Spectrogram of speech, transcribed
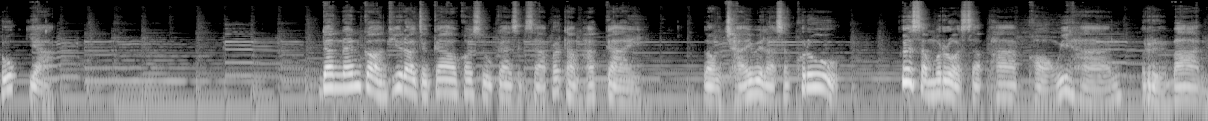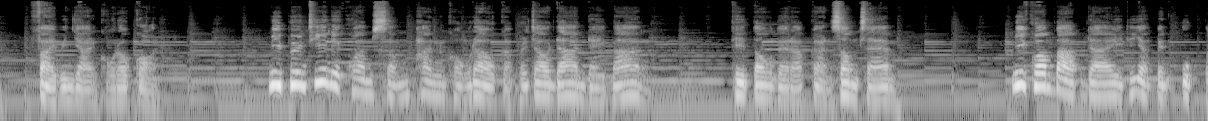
ทุกอย่าง ดังนั้นก่อนที่เราจะก้าวเข้าสู่การศึกษาพระธรรมฮักไกลองใช้เวลาสักครู่ เพื่อสำรวจสภาพของวิหารหรือบ้านฝ่ายวิญญาณของเราก่อน มีพื้นที่ในความสัมพันธ์ของเรากับพระเจ้าด้านใดบ้าง ที่ต้องได้รับการซ่อมแซม มีความบาปใดที่ยังเป็นอุป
